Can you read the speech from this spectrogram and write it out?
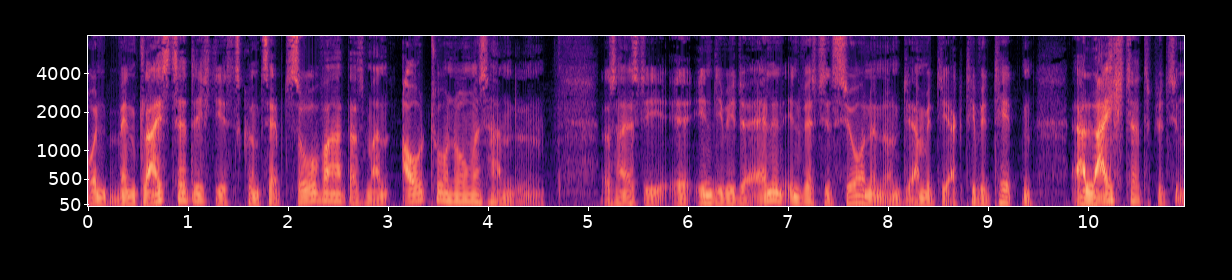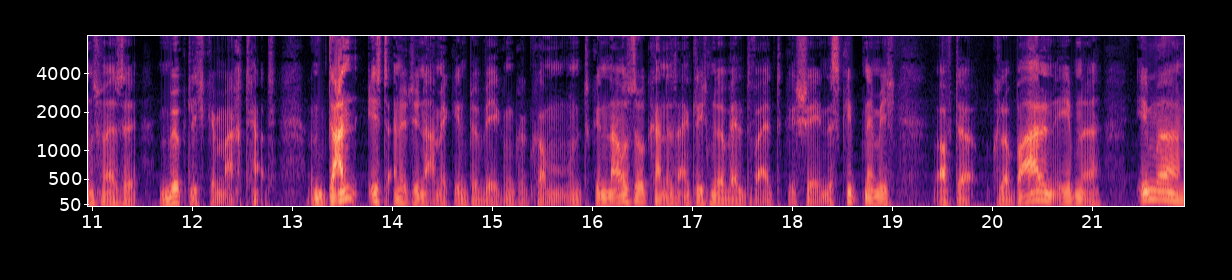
Und wenn gleichzeitig das Konzept so war, dass man autonomes Handeln, das heißt die äh, individuellen Investitionen und damit die Aktivitäten erleichtert bzw. möglich gemacht hat. Und dann ist eine Dynamik in Bewegung gekommen. Und genauso kann es eigentlich nur weltweit geschehen. Es gibt nämlich auf der globalen Ebene immer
